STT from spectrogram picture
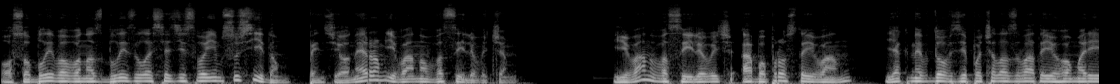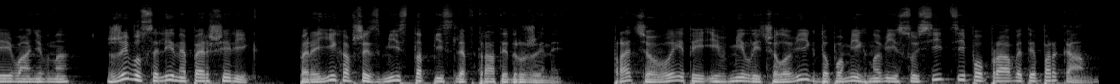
Особливо вона зблизилася зі своїм сусідом, пенсіонером Іваном Васильовичем. Іван Васильович або просто Іван, як невдовзі почала звати його Марія Іванівна, жив у селі не перший рік, переїхавши з міста після втрати дружини. Працьовитий і вмілий чоловік допоміг новій сусідці поправити паркан,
